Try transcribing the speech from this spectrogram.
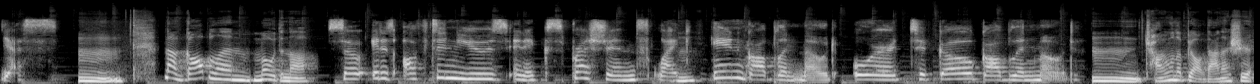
Yes. 那 Goblin Mode 呢？ So, it is often used in expressions like in goblin mode or to go goblin mode. 嗯，常用的表达呢是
